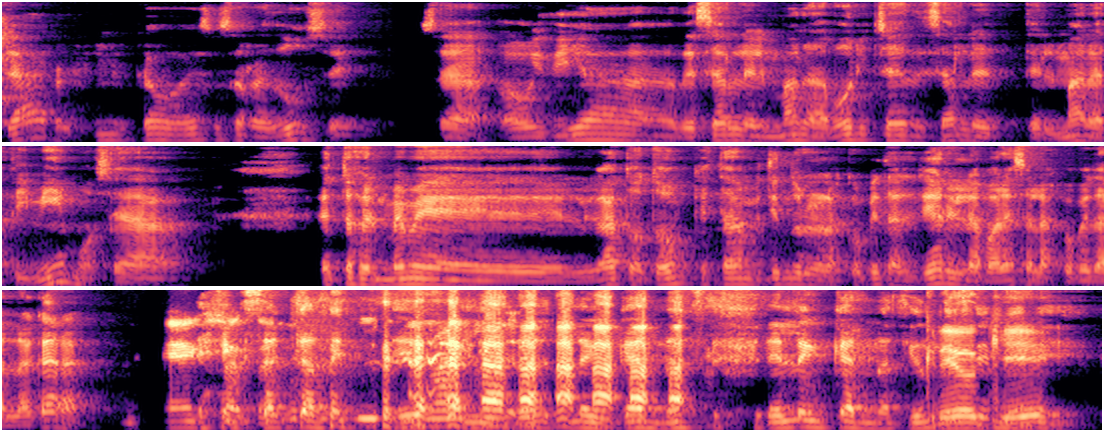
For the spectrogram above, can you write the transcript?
Claro, al fin y al cabo eso se reduce. O sea, hoy día desearle el mal a Boric es desearle el mal a ti mismo. O sea, esto es el meme del gato Tom que estaba metiéndole la escopeta al diario y le aparece la escopeta en la cara. Exactamente. Es literal la encarnación, es la encarnación Creo de ese que- meme.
